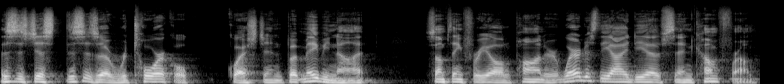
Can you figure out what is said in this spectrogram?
this is just this is a rhetorical question, but maybe not. Something for you all to ponder. Where does the idea of sin come from?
